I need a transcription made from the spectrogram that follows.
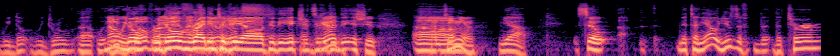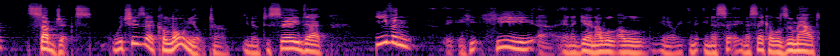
we, do, we drove. Uh, we, No, we dove, dove right we dove in, right into good. the uh, to the issue. it's to, good. the issue. Um, Continue. Yeah. So uh, Netanyahu used the, the, the term subjects, which is a colonial term, you know, to say that even he, he uh, and again, I will, I will, you know, in, in, a, in a sec, I will zoom out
